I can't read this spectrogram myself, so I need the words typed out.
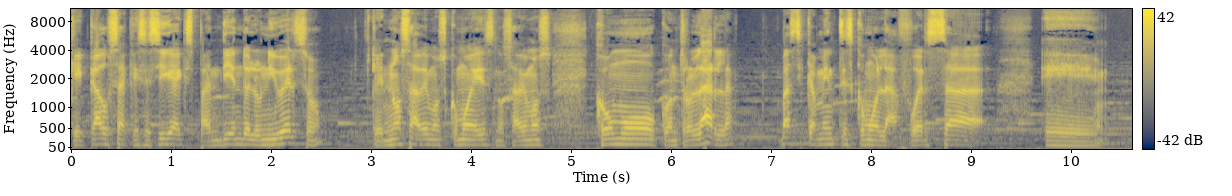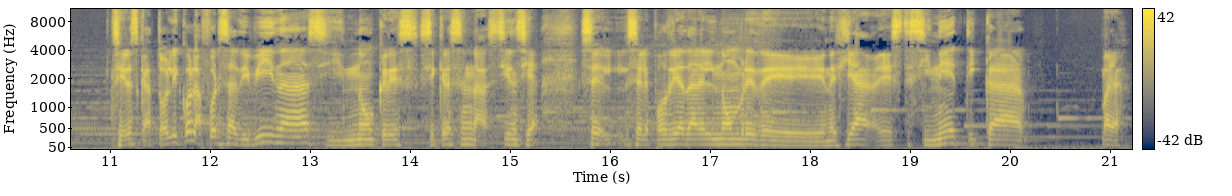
que causa que se siga expandiendo el universo, que no sabemos cómo es, no sabemos cómo controlarla, básicamente es como la fuerza, eh, si eres católico, la fuerza divina, si no crees, si crees en la ciencia, se, le podría dar el nombre de energía este, cinética. Vaya,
